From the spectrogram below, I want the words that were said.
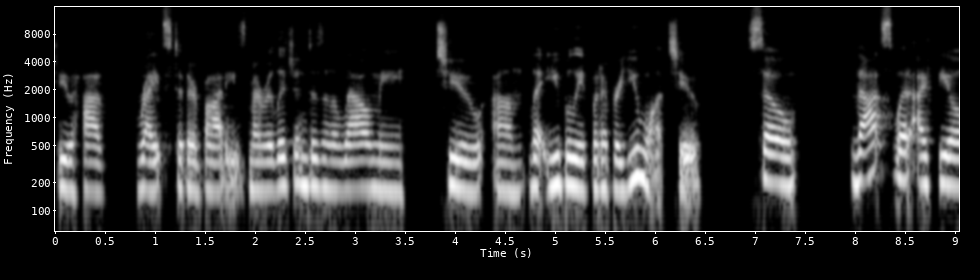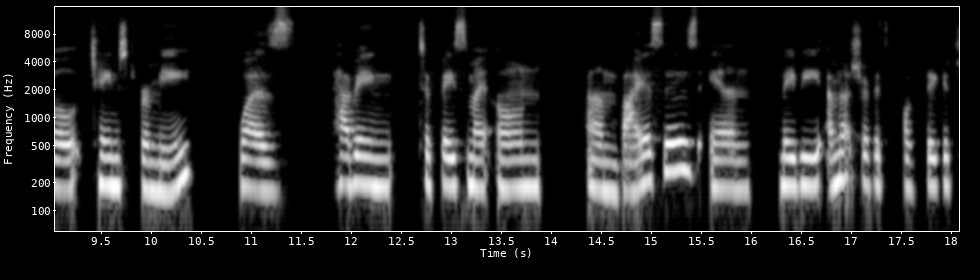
to have rights to their bodies. My religion doesn't allow me to um, let you believe whatever you want to. So that's what I feel changed for me was having to face my own um, biases and maybe I'm not sure if it's called bigot,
